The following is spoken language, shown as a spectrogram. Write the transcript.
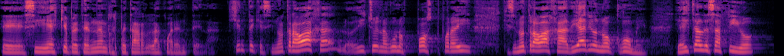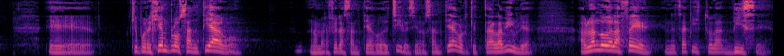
eh, si es que pretenden respetar la cuarentena. Gente que si no trabaja, lo he dicho en algunos posts por ahí, que si no trabaja a diario no come. Y ahí está el desafío eh, que, por ejemplo, Santiago, no me refiero a Santiago de Chile, sino Santiago, el que está en la Biblia, hablando de la fe en esta epístola, dice,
